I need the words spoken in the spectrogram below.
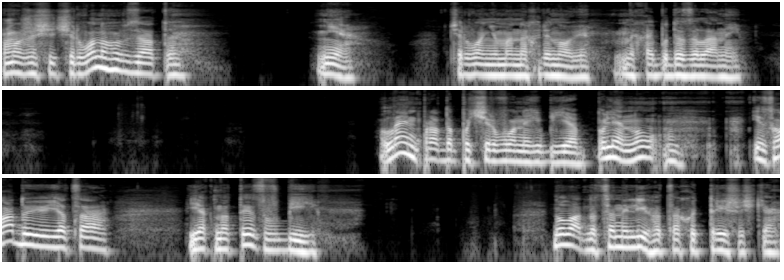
Може ще червоного взяти? Ні. Червоні в мене хренові. Нехай буде зелений. Лейн, правда, по червоних б'є. Блін, ну. І згадую я це як натис в бій. Ну ладно, це не ліга, це хоч трішечки.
